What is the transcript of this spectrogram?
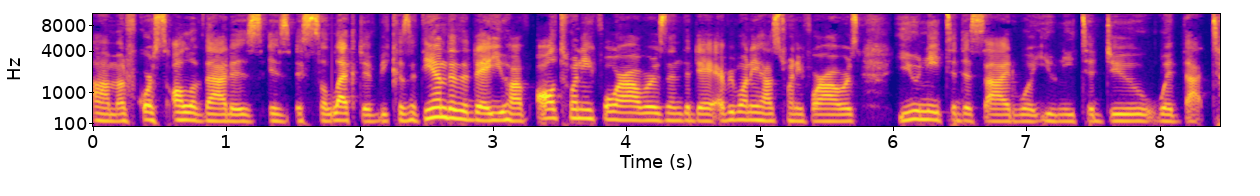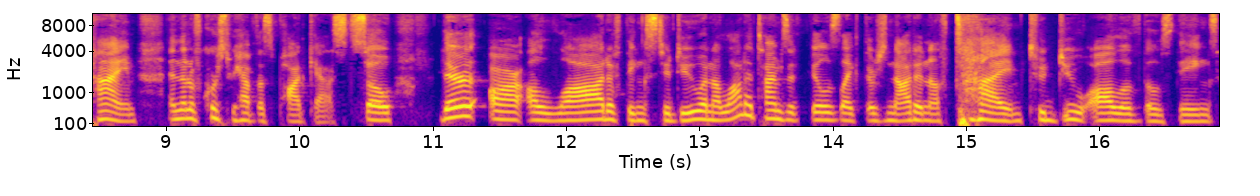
Um, of course, all of that is, is is selective because at the end of the day, you have all 24 hours in the day. Everybody has 24 hours. You need to decide what you need to do with that time. And then, of course, we have this podcast. So there are a lot of things to do. And a lot of times it feels like there's not enough time to do all of those things.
